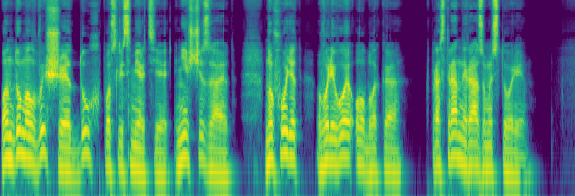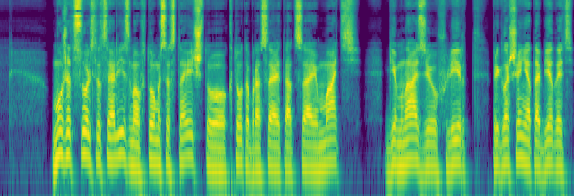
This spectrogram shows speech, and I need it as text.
Он думал, высшее дух после смерти не исчезают, но входят в волевое облако, в пространный разум истории. Может, соль социализма в том и состоит, что кто-то бросает отца и мать, гимназию, флирт, приглашение отобедать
